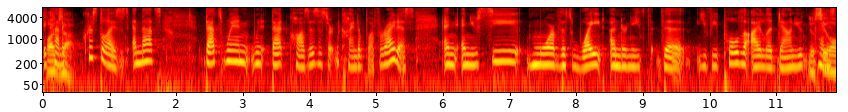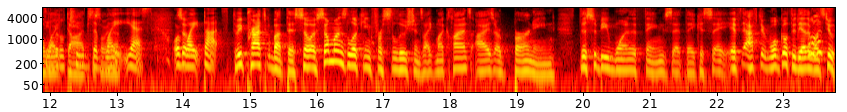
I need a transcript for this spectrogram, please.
it kind of crystallizes and that's that's when, when that causes a certain kind of blepharitis and and you see more of this white underneath the if you pull the eyelid down you You'll see kind of see little tubes of stuff like white yes or So- white dots To be practical about this, so if someone's looking for solutions, like my client's eyes are burning, this would be one of the things that they could say. If after we'll go through the other Well, ones too,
